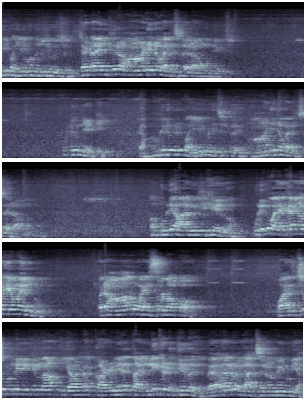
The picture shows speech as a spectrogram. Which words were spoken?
ഈ പയ്യൻ വന്നിട്ട് ചോദിച്ചു ചേട്ടാ എനിക്കൊരു ആടിനെ വരച്ചു തരാമോ? എന്ന് ചോദിച്ചു. പുള്ളി ഞെട്ടി. രാവിലെ ഒരു പയ്യൻ വിളിച്ചിട്ട് ആടിനെ വരച്ചു തരാമോ അപ്പൊ പുള്ളി ആലോചിക്കുകയായിരുന്നു. പുള്ളിക്ക് വരയ്ക്കാൻ അറിയാമായിരുന്നു. ഒരു ആറ് വയസ്സുള്ളപ്പോ വരച്ചുകൊണ്ടിരിക്കുന്ന ഇയാളുടെ കഴിവിനെ തല്ലിക്കെടുത്തിയത് വേറെ അല്ല അച്ഛനും അമ്മയും കൂടിയാ.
